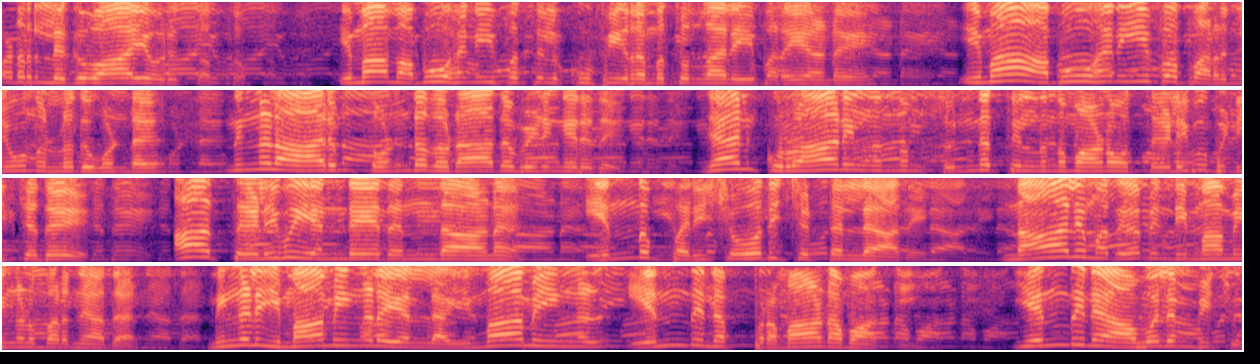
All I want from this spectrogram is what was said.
വളരെ ലഘുവായ ഒരു തത്വം. ഇമാം അബൂ ഹനീഫത്തിൽ കുഫി റഹമത്തുല്ലാലി പറയാണ് ഇമാ അബൂ ഹനീഫ പറഞ്ഞു എന്നുള്ളത് കൊണ്ട് നിങ്ങൾ ആരും തൊണ്ട തൊടാതെ വിഴുങ്ങരുത്. ഞാൻ ഖുറാനിൽ നിന്നും സുന്നത്തിൽ നിന്നുമാണോ തെളിവ് പിടിച്ചത്? ആ തെളിവ് എന്റേത് എന്താണ് എന്ന് പരിശോധിച്ചിട്ടല്ലാതെ. നാല് മതേബിന്റെ ഇമാമിങ്ങളും പറഞ്ഞ അതാണ് നിങ്ങൾ ഇമാമിങ്ങളെയല്ല ഇമാമിങ്ങൾ എന്തിനെ പ്രമാണമാക്കി? എന്തിനെ അവലംബിച്ചു?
